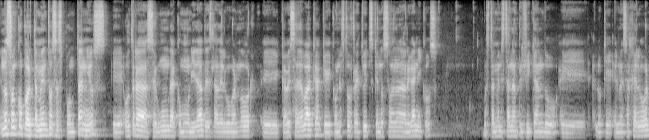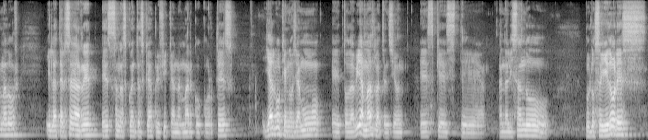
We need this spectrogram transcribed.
no son comportamientos espontáneos. Eh, otra segunda comunidad es la del gobernador eh, Cabeza de Vaca, que con estos retweets que no son orgánicos, pues también están amplificando eh, lo que, el mensaje del gobernador. Y la tercera red es, son las cuentas que amplifican a Marco Cortés. Y algo que nos llamó todavía más la atención es que este, analizando pues, los seguidores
